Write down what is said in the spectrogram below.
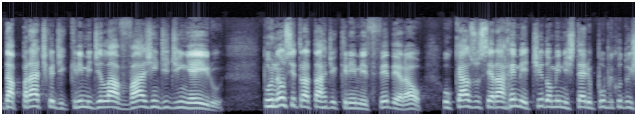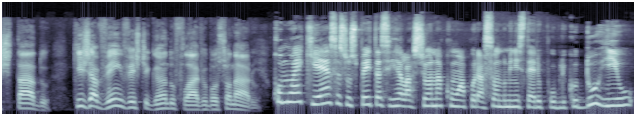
da prática de crime de lavagem de dinheiro. Por não se tratar de crime federal, o caso será remetido ao Ministério Público do Estado, que já vem investigando Flávio Bolsonaro. Como é que essa suspeita se relaciona com a apuração do Ministério Público do Rio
